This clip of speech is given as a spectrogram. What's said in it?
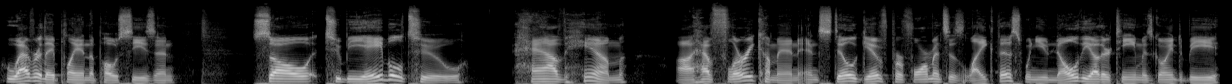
whoever they play in the postseason. So to be able to have him uh, have Fleury come in and still give performances like this when you know the other team is going to be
